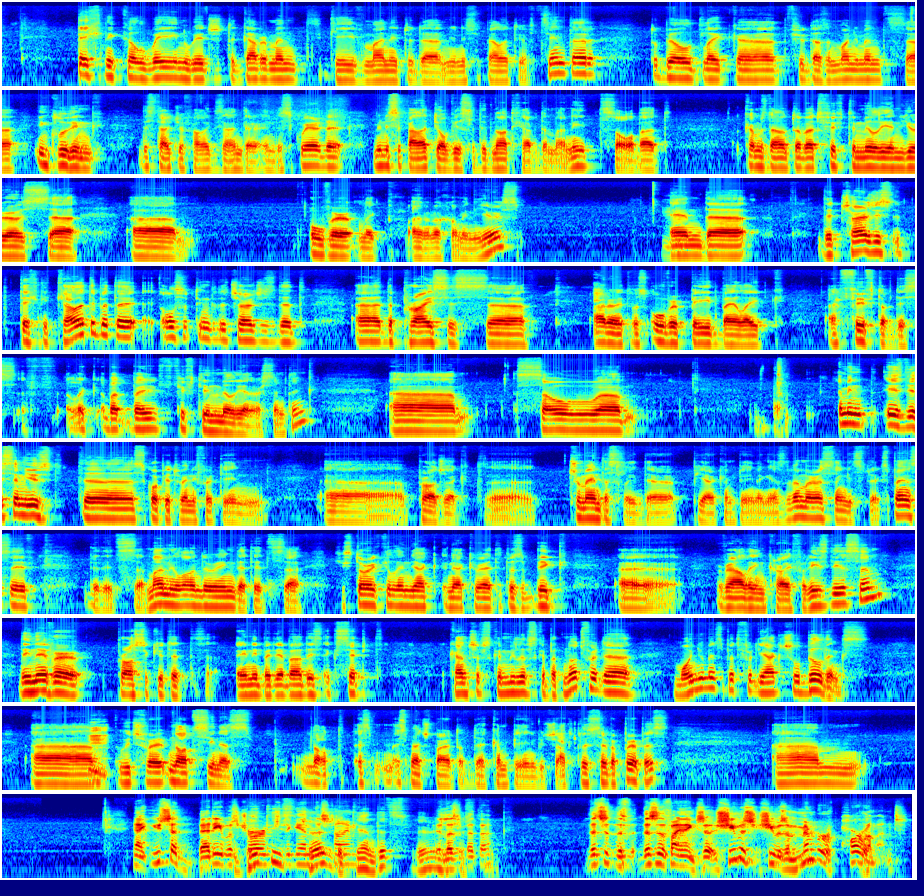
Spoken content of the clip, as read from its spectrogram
technical way in which the government gave money to the municipality of Center to build like a few dozen monuments, uh, including the statue of Alexander and the square. The municipality obviously did not have the money. It's all about comes down to about 50 million euros uh, um over like I don't know how many years. And uh, the charge is technicality, but I also think that the charge is that uh, the price is uh, I don't know. It was overpaid by like a fifth of this, like about by 15 million or something. Um, so um, I mean, is SDSM used the Skopje 2014 uh, project uh, tremendously their PR campaign against the Vemera, saying it's too expensive, that it's uh, money laundering, that it's uh, historically inac- inaccurate. It was a big uh, rallying cry for SDSM. They never prosecuted anybody about this except Kanchevska, Milevska, but not for the monuments, but for the actual buildings, uh, which were not seen as not as, as much part of the campaign, which actually serve a purpose. Um, Now, you said Betty was charged Betty's again this time. Again, that's very Elizabeth. This is the this is the funny thing. So she was she was a member of parliament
